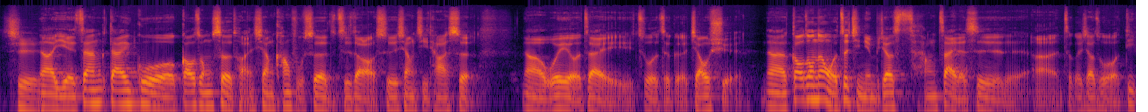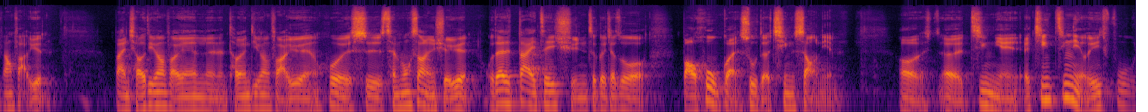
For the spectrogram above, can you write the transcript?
是，那也在待过高中社团，像康复社的指导老师，像吉他社，那我也有在做这个教学。那高中端，我这几年比较常在的是呃，这个叫做地方法院，板桥地方法院、桃园地方法院，或者是成峰少年学院，我在带这一群这个叫做保护管束的青少年。哦，呃，今年呃今今年有一部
